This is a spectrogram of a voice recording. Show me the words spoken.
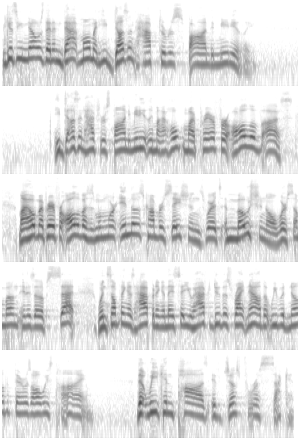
because he knows that in that moment he doesn't have to respond immediately. He doesn't have to respond immediately. My hope, my prayer for all of us, my hope, my prayer for all of us is when we're in those conversations where it's emotional, where someone is upset, when something is happening and they say, You have to do this right now, that we would know that there is always time, that we can pause, if just for a second,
